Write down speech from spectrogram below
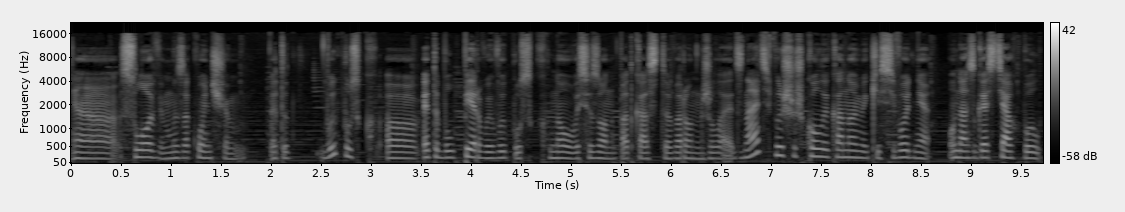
э, слове мы закончим этот выпуск. Э, это был первый выпуск нового сезона подкаста «Ворона желает знать» Высшей школы экономики. Сегодня у нас в гостях был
